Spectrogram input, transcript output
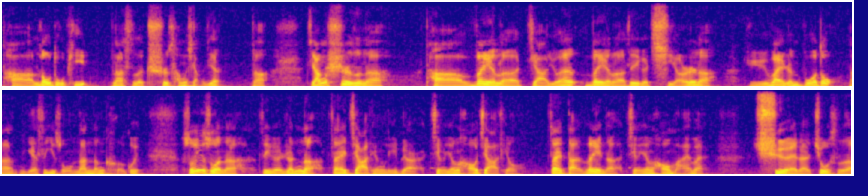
它露肚皮，那是赤诚相见啊；讲狮子呢，它为了家园，为了这个妻儿呢，与外人搏斗，那也是一种难能可贵。所以说呢，这个人呢，在家庭里边经营好家庭，在单位呢经营好买卖，缺的就是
